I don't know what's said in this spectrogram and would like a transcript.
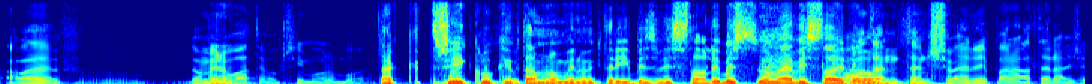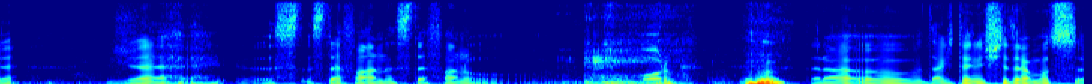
ale nominovat, jo, přímo, nebo tak tři kluky tam nominuj, který bys vyslal. Kdybys no, vyslali no, do... ten, ten Švéd vypadá teda, že, že Stefan, Stefan Borg, Mhm. teda, uh, tak ten ještě teda moc uh,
